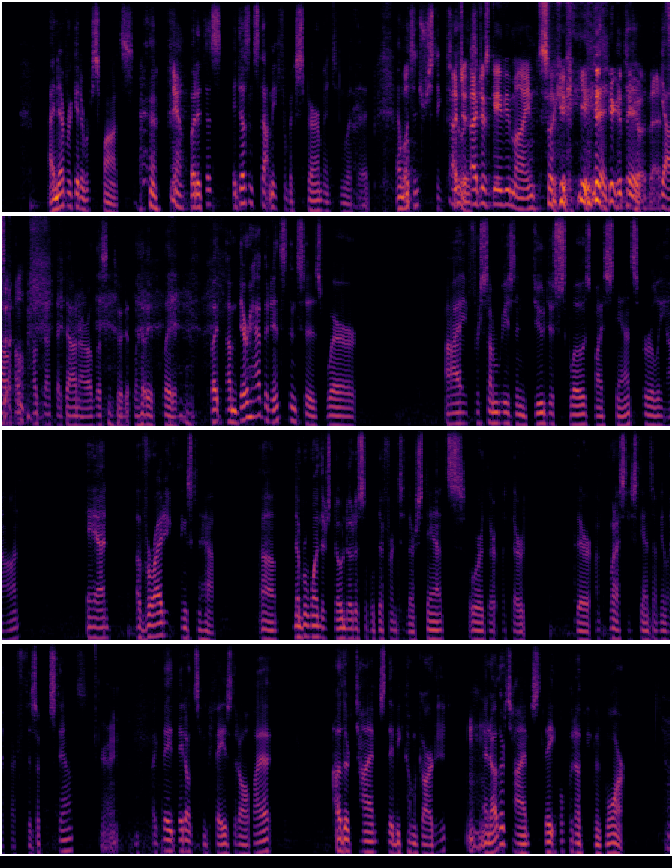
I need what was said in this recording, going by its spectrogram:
I never get a response. Yeah. But it does it doesn't stop me from experimenting with it. And well, what's interesting too I, ju- is, I, just gave you mine so you, you, you, did, you get to go with that yeah so. I'll, I'll, jot that down or i'll listen to it later, later. but um, there have been instances where i for some reason do disclose my stance early on and a variety of things can happen. Um, number one, there's no noticeable difference in their stance or their like their their um, when I say stance, I mean like their physical stance. Right. Like they they don't seem phased at all by it. Other times they become guarded, mm-hmm. and other times they open up even more. Yeah.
